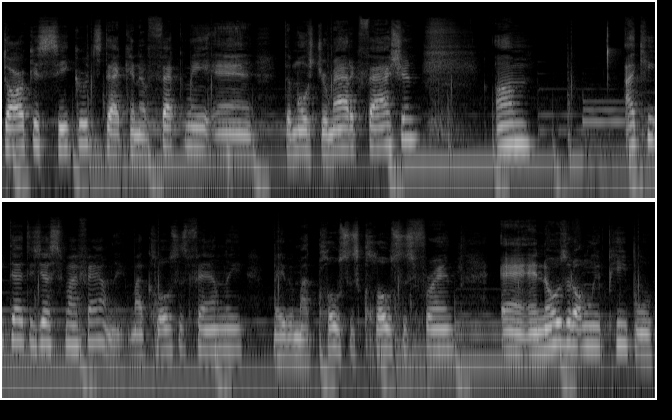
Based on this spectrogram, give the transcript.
darkest secrets that can affect me in the most dramatic fashion, um, I keep that to just my family, my closest family, maybe my closest, closest friend. And, and those are the only people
